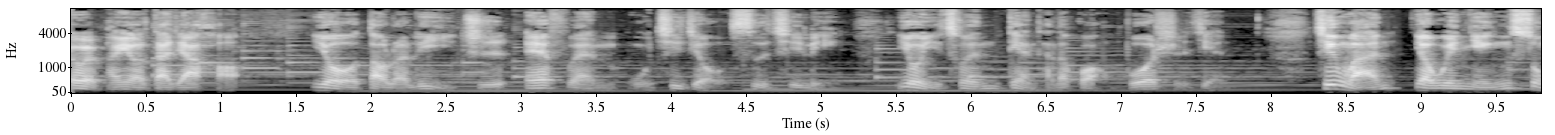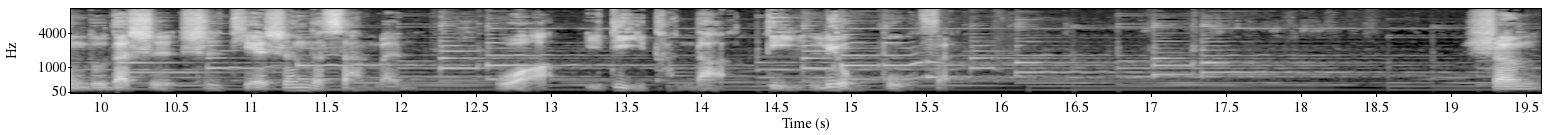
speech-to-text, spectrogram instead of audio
各位朋友，大家好！又到了荔枝 FM 五七九四七零又一村电台的广播时间。今晚要为您诵读的是史铁生的散文《我与地坛》的第六部分。生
